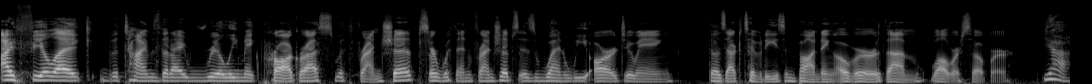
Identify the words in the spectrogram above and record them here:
I feel like the times that I really make progress with friendships or within friendships is when we are doing those activities and bonding over them while we're sober. Yeah.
